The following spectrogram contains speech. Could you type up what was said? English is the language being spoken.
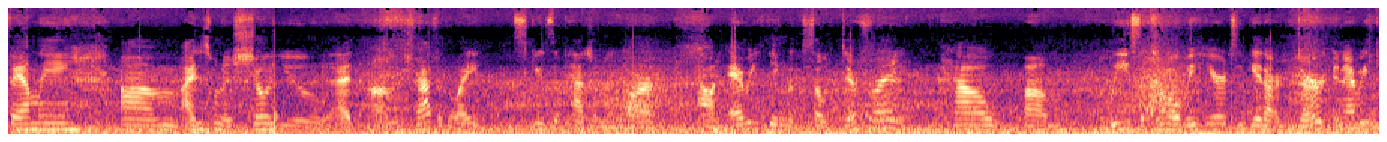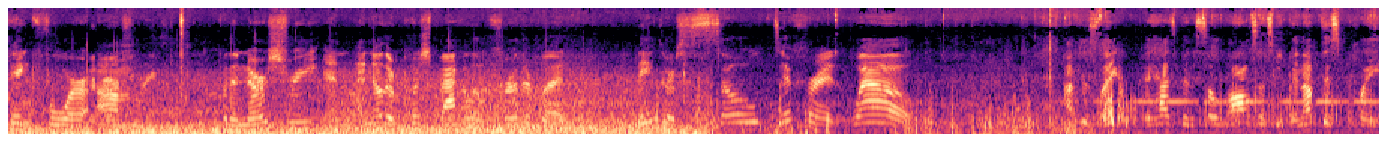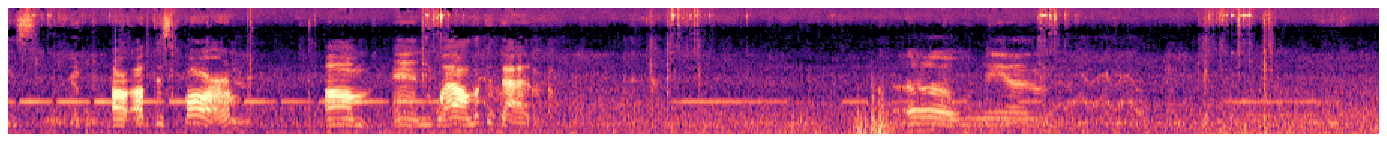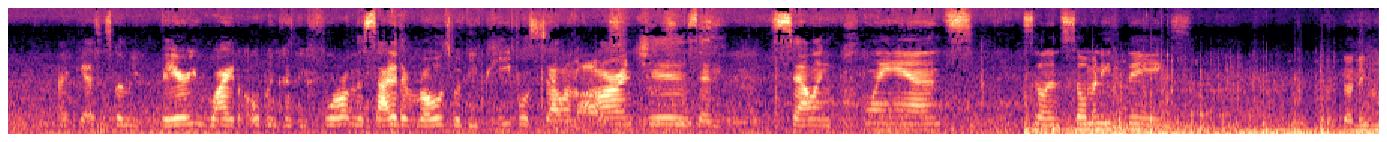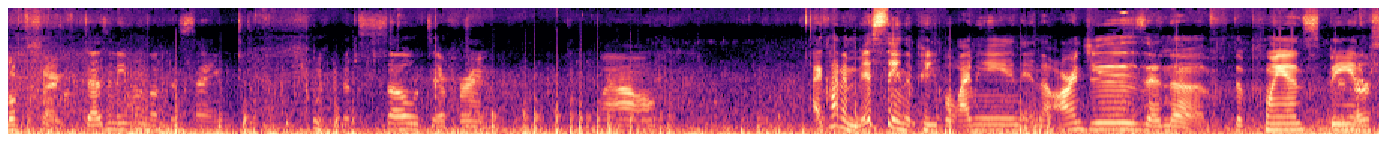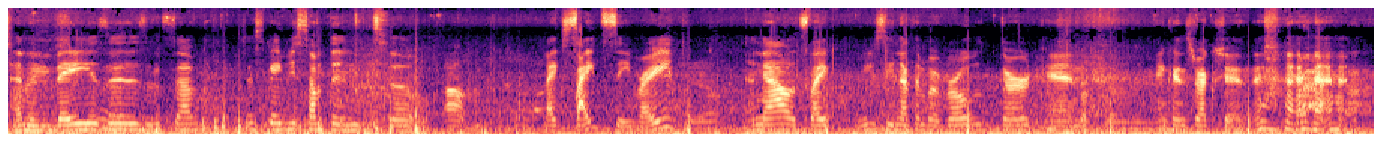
family. Um, I just want to show you at um, traffic light excuse the patch on my car how everything looks so different how um, we used to come over here to get our dirt and everything for um, for the nursery and I know they're pushed back a little further but things are so different. Wow Just like it has been so long since we've been up this place or up this far. Um, and wow look at that. Oh man. I guess it's to be very wide open because before on the side of the roads would be people selling oranges and selling plants, selling so many things. Doesn't even look the same. Doesn't even look the same. looks so different. Wow. I kind of miss seeing the people. I mean, and the oranges and the the plants being the and the vases and stuff just gave you something to um, like sightsee, right? Yeah. And now it's like you see nothing but road, dirt, and and construction.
